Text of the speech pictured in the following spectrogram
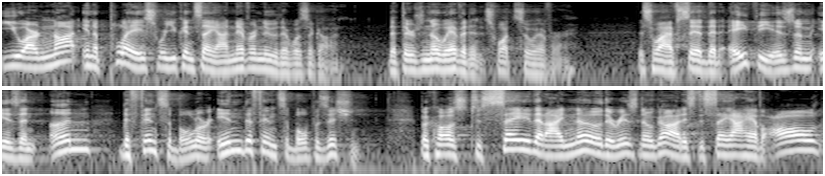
you are not in a place where you can say, I never knew there was a God, that there's no evidence whatsoever. That's why I've said that atheism is an undefensible or indefensible position. Because to say that I know there is no God is to say I have all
